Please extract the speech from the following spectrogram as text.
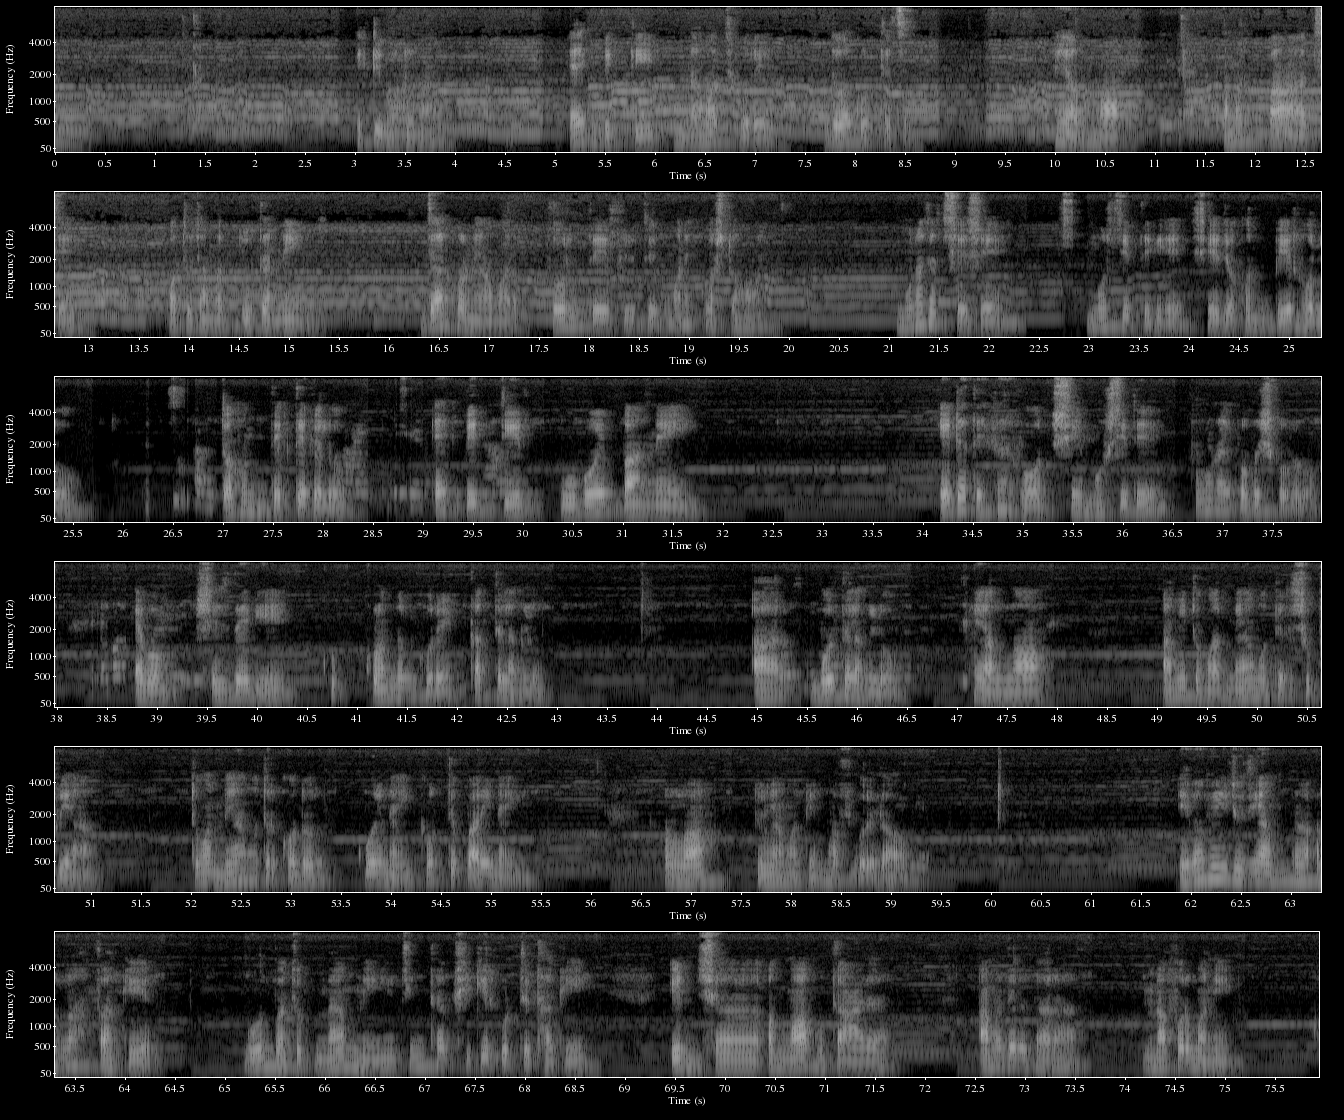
একটি ঘটনা, এক ব্যক্তি নামাজ পড়ে দোয়া করতেছেন হে আল্লাহ, আমার পা আছে অথচ আমার জুতা নেই। যার কারণে আমার চলতে ফিরতে অনেক কষ্ট হয়। মোনাজাত শেষে মসজিদ থেকে সে যখন বের হলো, তখন দেখতে পেল এক ব্যক্তির উভয় পা নেই। এটা দেখার পর সে মসজিদে পুনরায় প্রবেশ করল এবং শেষদায় গিয়ে খুব ক্রন্দন করে কাঁদতে লাগল। আর বলতে লাগল, হে আল্লাহ, আমি তোমার নেয়ামতের সুপ্রিয়া তোমার নেয়ামতের কদর করি নাই, করতে পারি নাই। আল্লাহ, তুমি আমাকে মাফ করে দাও। এভাবেই যদি আমরা আল্লাহ পাকের গুণবাচক নাম নিয়ে চিন্তা, ফিকির করতে থাকি ইনশা আল্লাহ তাআলা, আমাদের দ্বারা নাফরমানি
